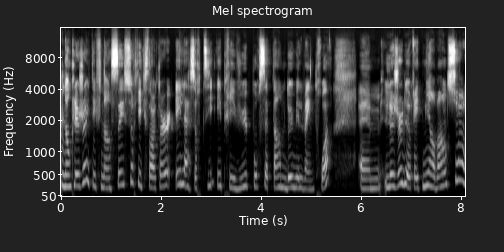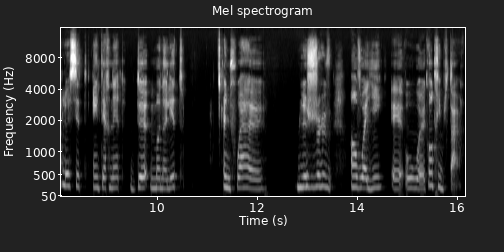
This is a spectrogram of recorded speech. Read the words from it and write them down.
donc, le jeu a été financé sur Kickstarter et la sortie est prévue pour septembre 2023. Euh, le jeu devrait être mis en vente sur le site internet de Monolith une fois euh, le jeu envoyé euh, aux contributeurs.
